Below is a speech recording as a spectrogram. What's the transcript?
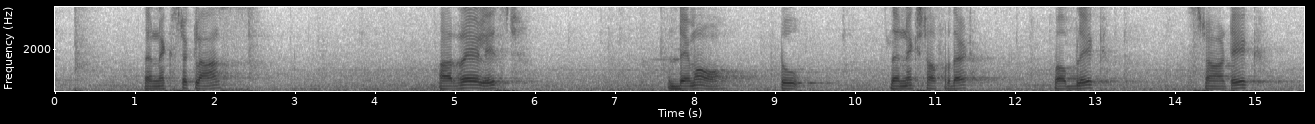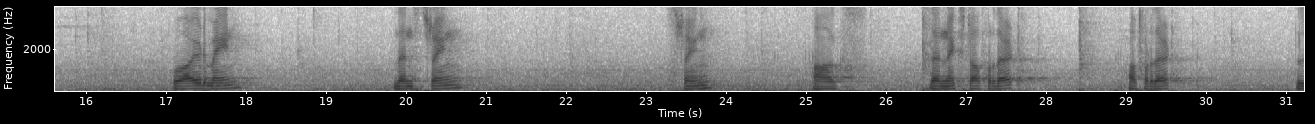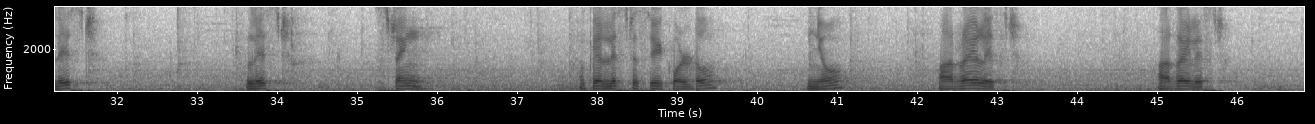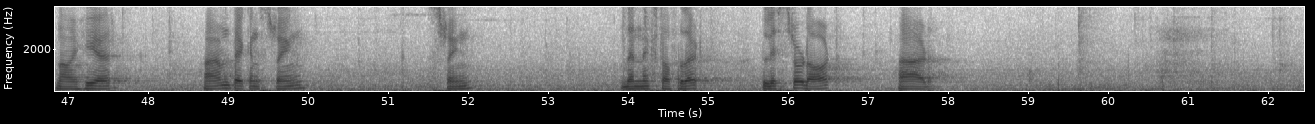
The next class array list demo 2 the next after that public static void main then string string args then next after that after that list list string. Okay list is equal to new array list array list. Now here I am taking string string then next after that list dot add.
